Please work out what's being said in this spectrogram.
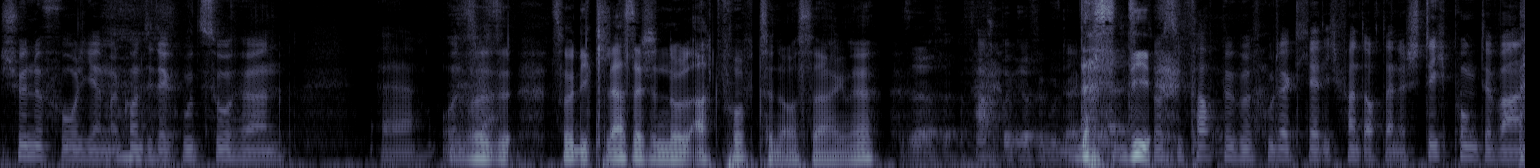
schöne Folien, man konnte dir gut zuhören. Äh, so, so, die klassischen 0815-Aussagen, ne? Fachbegriffe gut erklärt. Das, die, Du hast die Fachbegriffe gut erklärt. Ich fand auch deine Stichpunkte waren,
